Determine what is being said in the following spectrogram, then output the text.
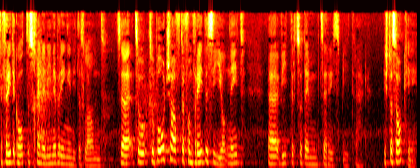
den Frieden Gottes können reinbringen in das Land. Zu, zu, zu Botschafter vom Frieden sein und nicht äh, weiter zu dem Zerriss beitragen. Ist das okay?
